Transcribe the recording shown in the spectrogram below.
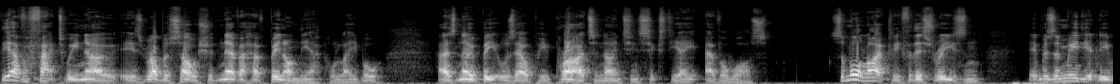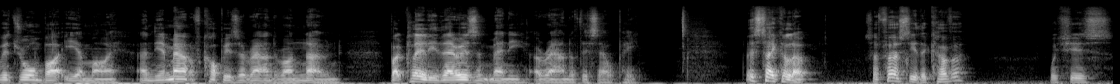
The other fact we know is Rubber Soul should never have been on the Apple label, as no Beatles LP prior to 1968 ever was. So more likely for this reason, it was immediately withdrawn by EMI and the amount of copies around are unknown, but clearly there isn't many around of this LP. Let's take a look. So firstly the cover, which is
